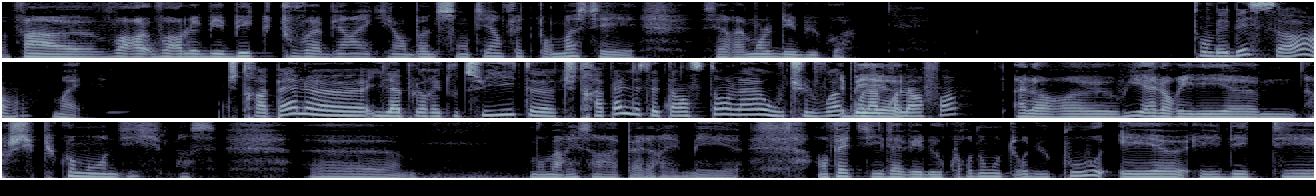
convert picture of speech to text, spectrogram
enfin euh, voir voir le bébé que tout va bien et qu'il est en bonne santé en fait pour moi c'est c'est vraiment le début quoi. Ton bébé sort. Ouais. Tu te rappelles, euh, il a pleuré tout de suite. euh, Tu te rappelles de cet instant-là où tu le vois Eh pour ben, la première fois? alors oui, alors il est, alors je sais plus comment on dit, mince. Mon mari s'en rappellerait, mais en fait, il avait le cordon autour du cou et il était.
